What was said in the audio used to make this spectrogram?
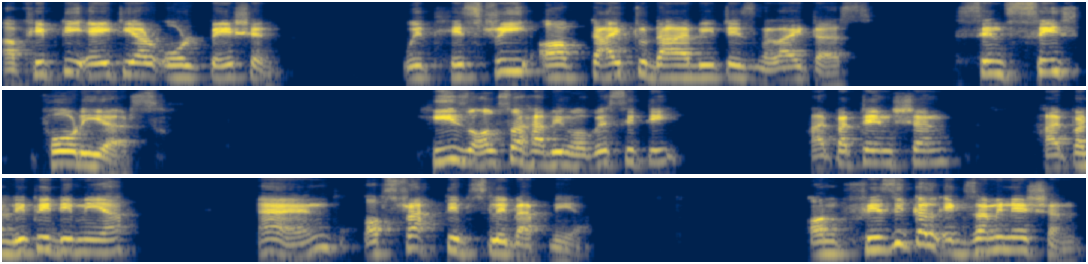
a 58 year old patient with history of type 2 diabetes mellitus since six, four years he is also having obesity, hypertension, hyperlipidemia, and obstructive sleep apnea. On physical examination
